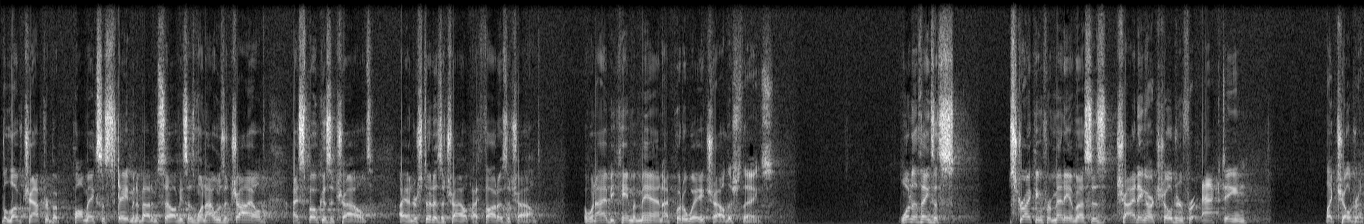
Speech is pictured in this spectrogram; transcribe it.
the love chapter, but Paul makes a statement about himself. He says, When I was a child, I spoke as a child. I understood as a child. I thought as a child. But when I became a man, I put away childish things. One of the things that's striking for many of us is chiding our children for acting like children.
